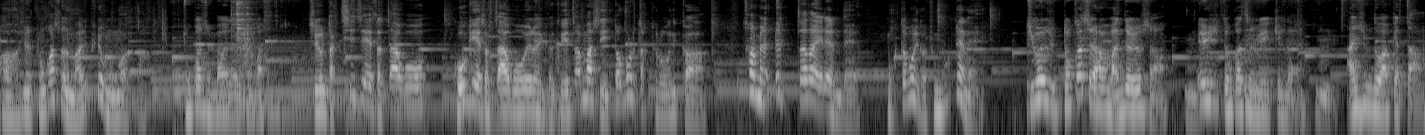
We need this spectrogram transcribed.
아 진짜 돈가스는 말이 필요 없는 것 같다. 돈까스 먹어야 될 돈까스. 지금 딱 치즈에서 짜고 고기에서 짜고 이러니까 그게 짠맛이 더블로 딱 들어오니까 처음에는 윽 짜다 이랬는데 먹다 보니까 중독되네. 지금 돈까스를 한번 만들어줬어. 음. 일식 돈까스를 위해 있길래 음. 안심도 왔겠다.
